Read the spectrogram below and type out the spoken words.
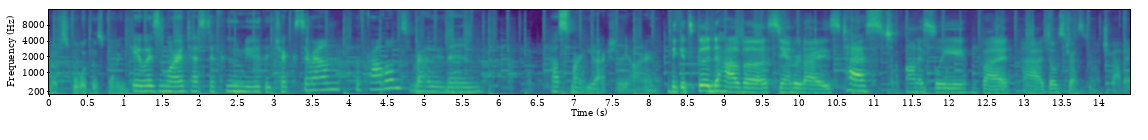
enough school at this point. It was more a test of who knew the tricks around the problems rather than how smart you actually are. I think it's good to have a standardized test, honestly, but uh, don't stress too much about it.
